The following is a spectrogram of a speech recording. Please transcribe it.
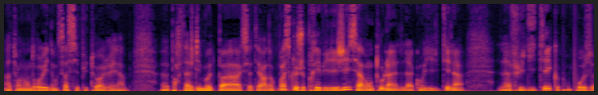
à ton Android. Donc ça, c'est plutôt agréable. Euh, partage des mots de passe, etc. Donc moi, ce que je privilégie, c'est avant tout la, la convivialité, la, la fluidité que propose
